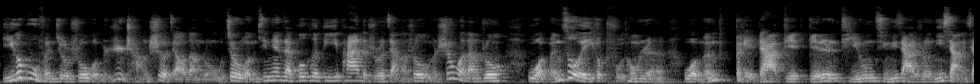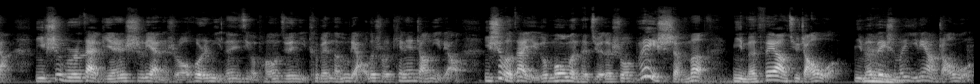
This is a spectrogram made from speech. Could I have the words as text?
一个部分就是说我们日常社交当中，就是我们今天在播客第一趴的时候讲的说，我们生活当中，我们作为一个普通人，我们给大家别别人提供情绪价值的时候，你想一想，你是不是在别人失恋的时候，或者你的那几个朋友觉得你特别能聊的时候，天天找你聊，你是否在有一个 moment 觉得说，为什么你们非要去找我？你们为什么一定要找我？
